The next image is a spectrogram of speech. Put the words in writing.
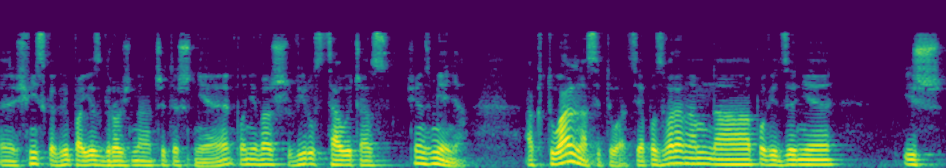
e, świńska grypa jest groźna, czy też nie, ponieważ wirus cały czas się zmienia. Aktualna sytuacja pozwala nam na powiedzenie, iż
